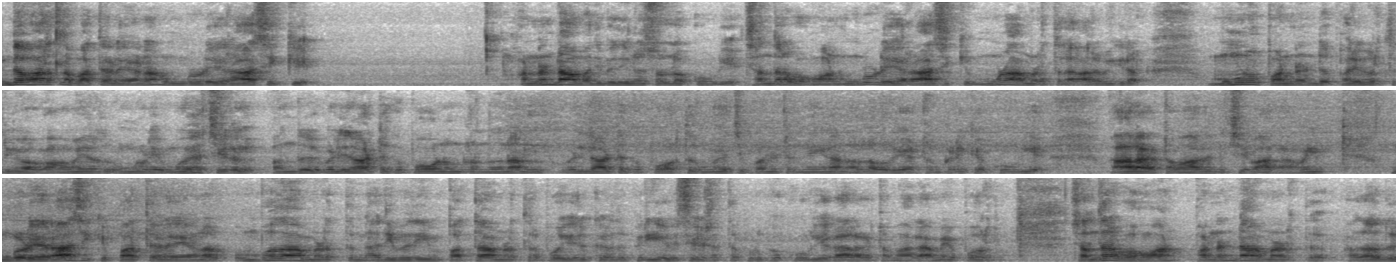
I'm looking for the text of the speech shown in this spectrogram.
இந்த வாரத்தில் பார்த்தாலேயானால் உங்களுடைய ராசிக்கு பன்னெண்டாம் அதிபதினு சொல்லக்கூடிய சந்திர பகவான் உங்களுடைய ராசிக்கு மூணாம் இடத்துல ஆரம்பிக்கிறார். மூணு பன்னெண்டு பரிவர்த்தனை யோகம் அமைகிறது உங்களுடைய முயற்சிகள் வந்து வெளிநாட்டுக்கு போகணும்னு இருந்ததுன்னா வெளிநாட்டுக்கு போகிறதுக்கு முயற்சி பண்ணிட்டு இருந்தீங்கன்னா நல்ல ஒரு ஏற்றம் கிடைக்கக்கூடிய காலகட்டமாக நிச்சயமாக அமையும். உங்களுடைய ராசிக்கு பார்த்தீங்கன்னா ஒன்பதாம் இடத்தின் அதிபதியும் பத்தாம் இடத்துல போய் இருக்கிறது பெரிய விசேஷத்தை கொடுக்கக்கூடிய காலகட்டமாக அமைப்போகிறது சந்திர பகவான் பன்னெண்டாம் இடத்து அதாவது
